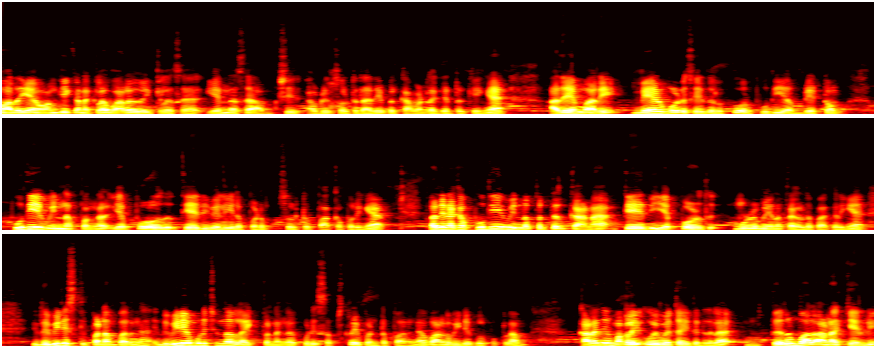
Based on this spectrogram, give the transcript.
மாதம் என் வங்கி கணக்கில் வர வைக்கல சார் என்ன சார் அப்சி அப்படின்னு சொல்லிட்டு நிறைய பேர் கமெண்டில் கேட்டிருக்கீங்க. அதே மாதிரி மேல்முறை செய்தலுக்கு ஒரு புதிய அப்டேட்டும் புதிய விண்ணப்பங்கள் எப்போது தேதி வெளியிடப்படும் சொல்லிட்டு பார்க்க போகிறீங்க பார்த்தீங்கன்னாக்கா புதிய விண்ணப்பத்திற்கான தேதி எப்பொழுது முழுமையான தகவலை பார்க்குறீங்க. இந்த வீடியோ ஸ்கிப் பண்ணாமல் பாருங்கள் இந்த வீடியோ பிடிச்சிருந்தால் லைக் பண்ணுங்கள் கூடி சப்ஸ்கிரைப் பண்ணிட்டு பாருங்கள் வாங்க வீடியோ போகலாம். கலைஞர் மகளிர் உரிமை தொகை திட்டத்தில் பெரும்பாலான கேள்வி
